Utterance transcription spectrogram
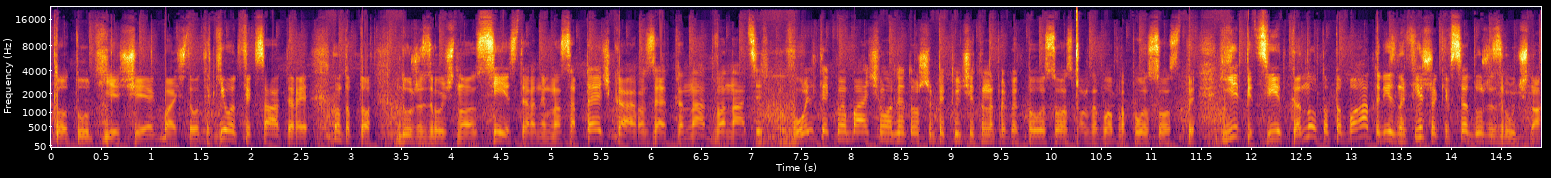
то тут є ще, як бачите, отакі от фіксатори. Ну тобто дуже зручно. З цієї сторони в нас аптечка, розетка на 12 вольт, як ми бачимо, для того, щоб підключити, наприклад, пилосос, можна було пропилососити. Є підсвітка, ну тобто багато різних фішок і все дуже зручно.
